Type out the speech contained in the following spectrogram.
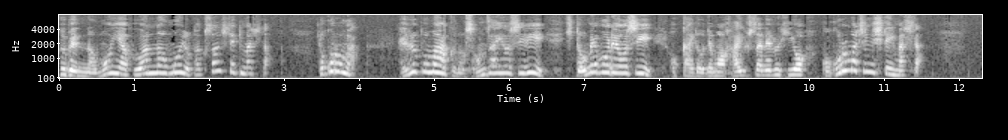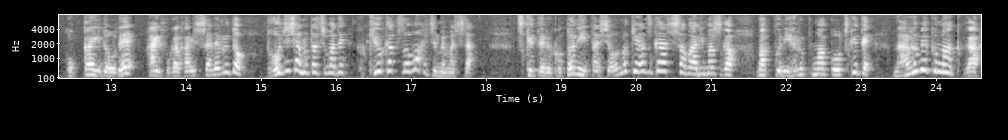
不便な思いや不安な思いをたくさんしてきました。ところがヘルプマークの存在を知り一目惚れをし北海道でも配布される日を心待ちにしていました。北海道で配布が開始されると当事者の立場で普及活動も始めました。つけてることに多少の気恥ずかしさはありますがバッグにヘルプマークをつけてなるべくマークが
